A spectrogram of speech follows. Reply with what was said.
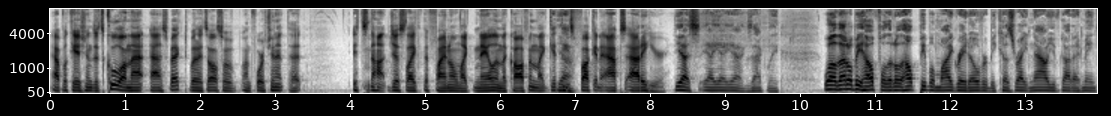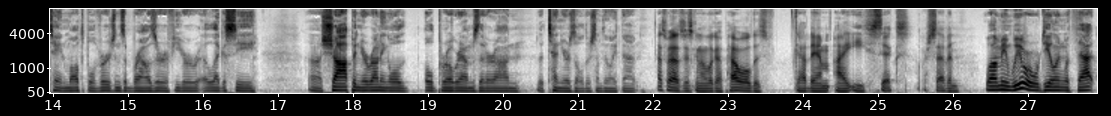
applications. It's cool on that aspect, but it's also unfortunate that it's not just like the final like nail in the coffin. Like get Yeah. these fucking apps out of here. Yes. Yeah. Yeah. Yeah. Exactly. Well, that'll be helpful. That'll help people migrate over because right now you've got to maintain multiple versions of browser. If you're a legacy uh, shop and you're running old old programs that are on the 10 years old or something like that. That's why I was just gonna look up how old is goddamn IE six or seven. Well, I mean, we were dealing with that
